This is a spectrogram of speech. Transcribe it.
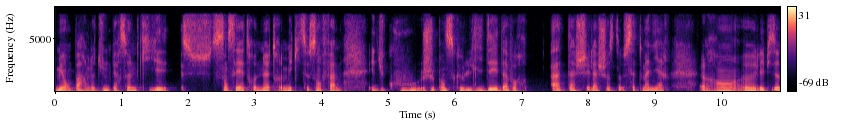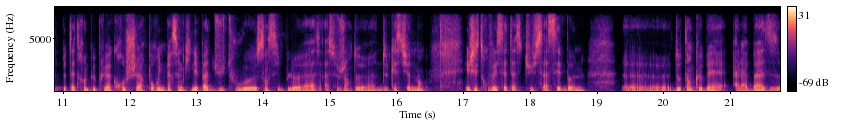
mais on parle d'une personne qui est censée être neutre mais qui se sent femme. Et du coup, je pense que l'idée d'avoir attacher la chose de cette manière rend euh, l'épisode peut-être un peu plus accrocheur pour une personne qui n'est pas du tout euh, sensible à, ce genre de, questionnement. Et j'ai trouvé cette astuce assez bonne, euh, d'autant que ben, à la base,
